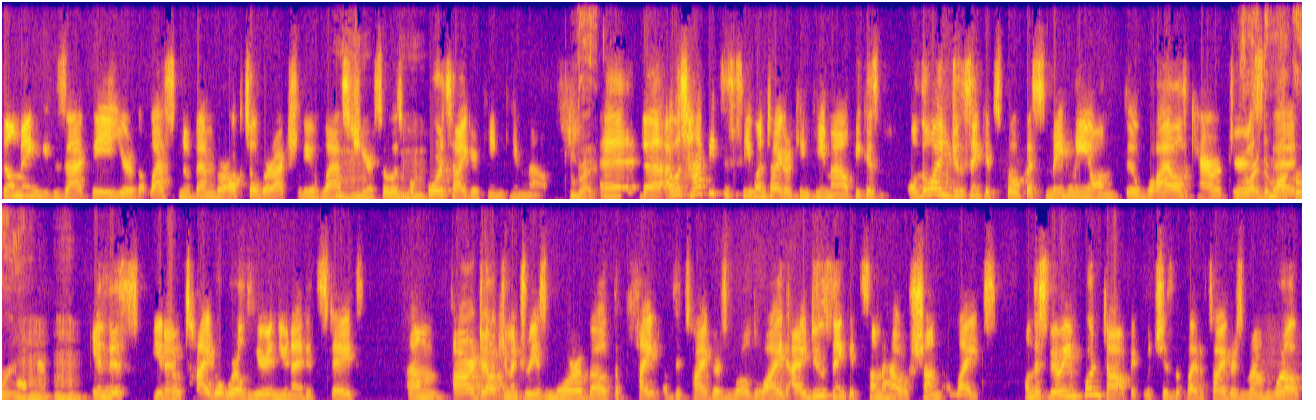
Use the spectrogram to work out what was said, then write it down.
filming exactly a year ago, last November, October actually of last mm-hmm. year. So it was mm-hmm. before Tiger King came out. Right. And uh, I was happy to see when Tiger King came out because although I do think it's focused mainly on the wild characters, right, the mockery mm-hmm. mm-hmm. in this, you know, tiger world here in the United States. Um, our documentary is more about the plight of the tigers worldwide. I do think it somehow shone a light on this very important topic, which is the plight of tigers around the world.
